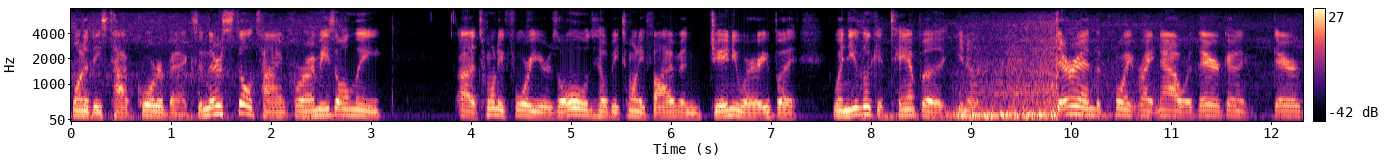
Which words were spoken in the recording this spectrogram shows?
one of these top quarterbacks. And there's still time for him. He's only uh, 24 years old. He'll be 25 in January. But when you look at Tampa, you know, they're in the point right now where they're going they're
